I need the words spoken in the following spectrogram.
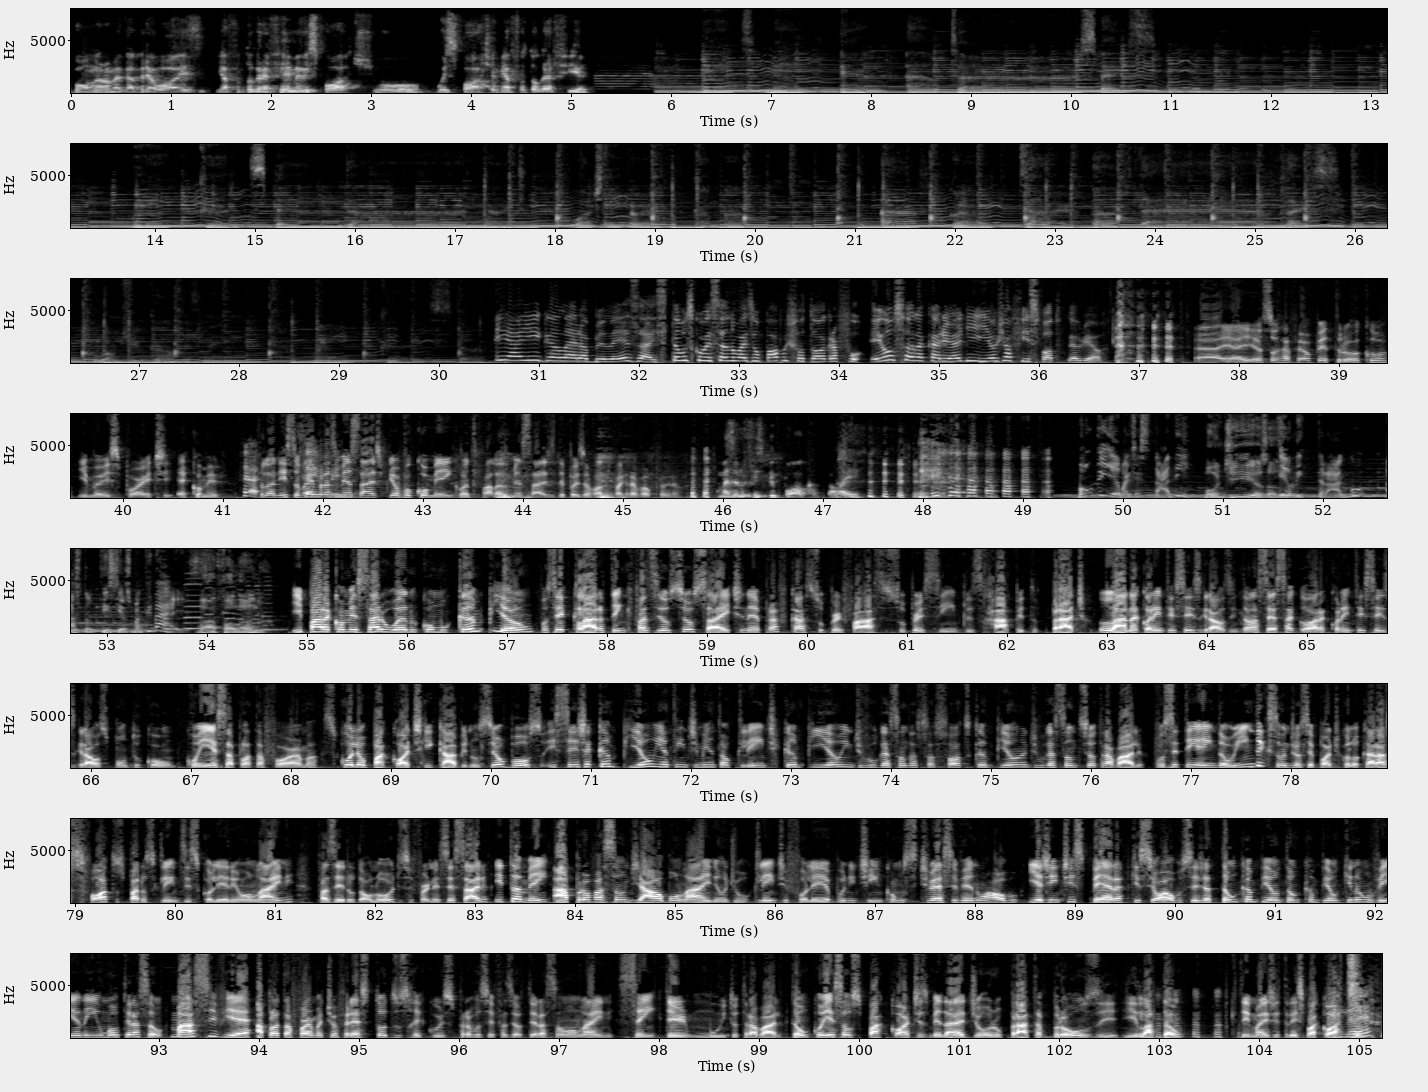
Bom, meu nome é Gabriel Oise e a fotografia é meu esporte. O, esporte é minha fotografia. Galera, beleza? Estamos começando mais um Papo de Fotógrafo. Eu sou a Ana Cariani e eu já fiz foto pro Gabriel. ai, ai, eu sou Rafael Petroco e meu esporte é comer. É, Falando nisso, vai pras mensagens, porque eu vou comer enquanto falo as mensagens e depois eu volto pra gravar o programa. Mas eu não fiz pipoca, calma aí. Bom dia, majestade. Bom dia, Zazu. Eu lhe trago as notícias matinais. Vá falando. E para começar o ano como campeão, você, claro, tem que fazer o seu site, né? Pra ficar super fácil, super simples, rápido, prático, lá na 46 Graus. Então acessa agora 46graus.com, conheça a plataforma, escolha o pacote que cabe no seu bolso e seja campeão em atendimento ao cliente, campeão em divulgação das suas fotos, campeão na divulgação do seu trabalho. Você tem ainda o index, onde você pode colocar as fotos para os clientes escolherem online, fazer o download se for necessário, e também a aprovação de álbum online, onde o cliente folheia bonitinho, como se estivesse vendo o álbum, e a gente espera que seu álbum seja tão campeão, tão campeão, que não venha nenhuma alteração. Mas se vier, a plataforma te oferece todos os recursos para você fazer alteração online sem ter muito trabalho. Então conheça os pacotes medalha de ouro, prata, bronze e latão, que tem mais de três pacotes. Né?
